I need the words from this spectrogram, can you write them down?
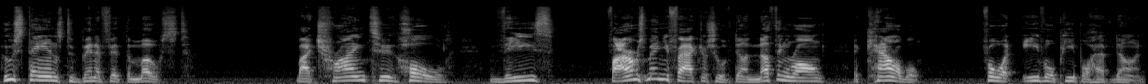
who stands to benefit the most by trying to hold these firearms manufacturers who have done nothing wrong accountable for what evil people have done?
